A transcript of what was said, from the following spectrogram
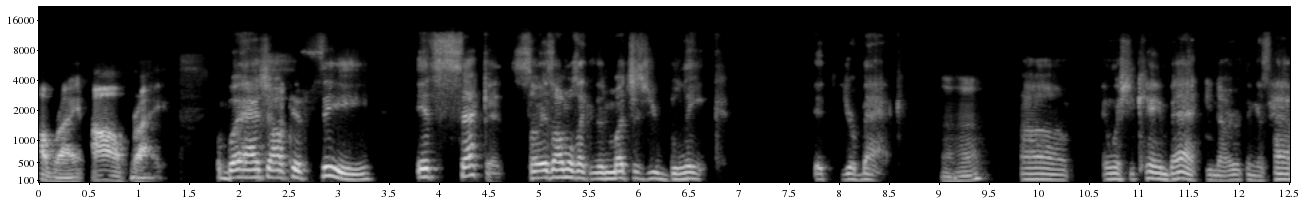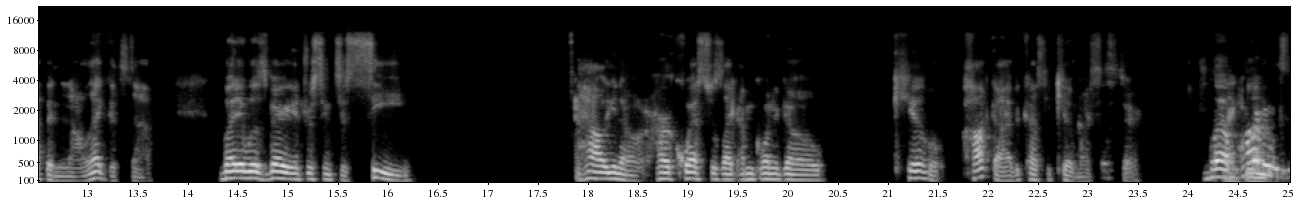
All right, all right. But as y'all can see, it's seconds, so it's almost like as much as you blink, it you're back. Mm-hmm. Um, and when she came back, you know, everything has happened and all that good stuff. But it was very interesting to see how you know her quest was like, I'm going to go kill Hawkeye because he killed my sister. Part of was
